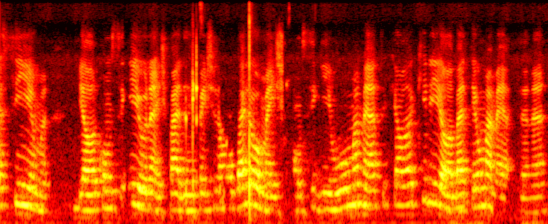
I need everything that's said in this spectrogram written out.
acima. E ela conseguiu, né? Tipo, ah, de repente não medalhou, mas conseguiu uma meta que ela queria, ela bateu uma meta, né?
